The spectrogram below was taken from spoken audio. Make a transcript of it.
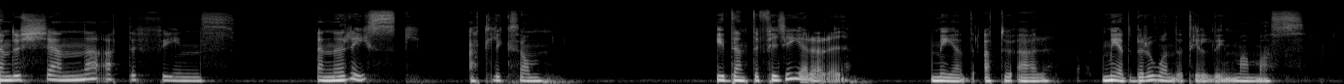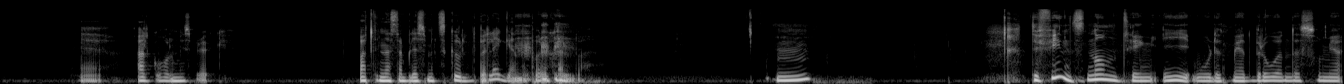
Kan du känna att det finns en risk att liksom identifiera dig med att du är medberoende till din mammas eh, alkoholmissbruk? Och att det nästan blir som ett skuldbeläggande på dig själv då? Mm. Det finns någonting i ordet medberoende som jag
